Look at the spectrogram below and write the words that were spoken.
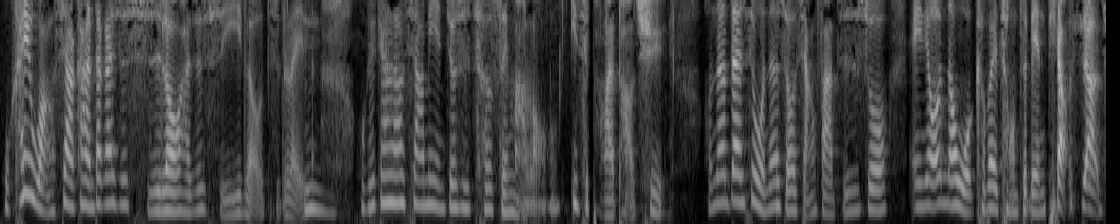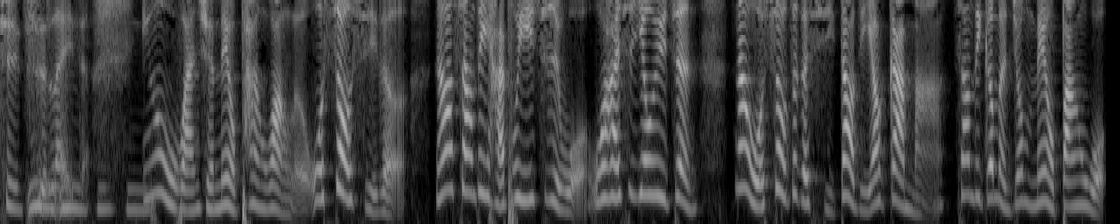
我可以往下看，大概是十楼还是十一楼之类的。嗯。我可以看到下面就是车水马龙，一直跑来跑去。那但是我那时候想法只是说，哎，那那我可不可以从这边跳下去之类的？嗯嗯嗯嗯。因为我完全没有盼望了。我受洗了，然后上帝还不医治我，我还是忧郁症。那我受这个洗到底要干嘛？上帝根本就没有帮我，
